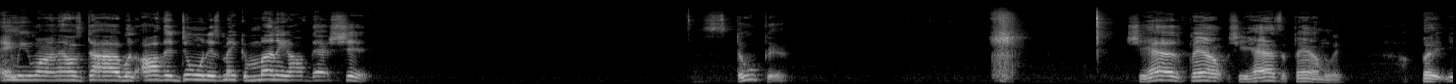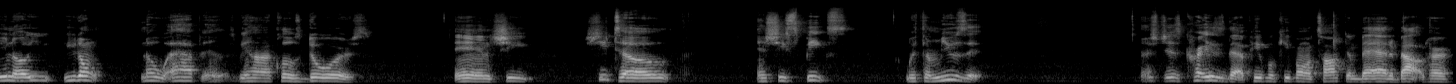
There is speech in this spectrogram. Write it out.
Amy Winehouse died when all they're doing is making money off that shit. Stupid. she has fam she has a family, but you know you you don't know what happens behind closed doors, and she she tells and she speaks with her music. It's just crazy that people keep on talking bad about her.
